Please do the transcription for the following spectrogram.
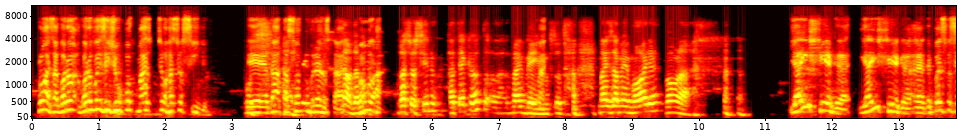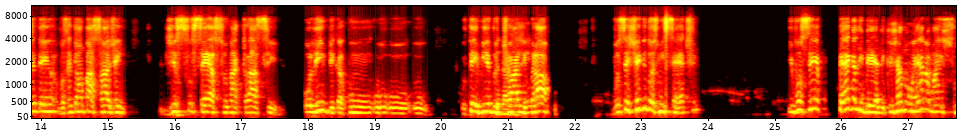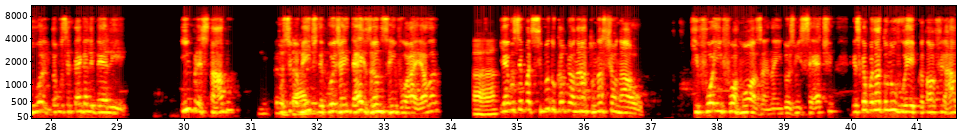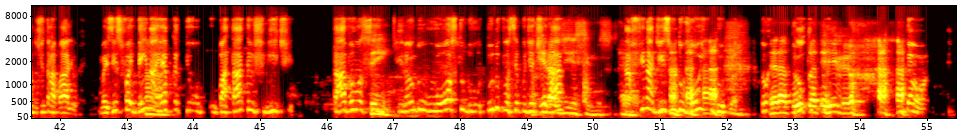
Clóvis, agora, agora eu vou exigir um pouco mais do seu raciocínio, é, da, da, sua lembrança. Não, vamos lá. Raciocínio, até que eu tô, vai bem, vai. Tô, mas a memória, vamos lá. E aí chega, e aí chega, é, depois que você tem, você tem uma passagem de sucesso na classe olímpica com o, o, o, o temido Charlie Bravo, você chega em 2007 e você pega a Libele, que já não era mais sua, então você pega a Libele emprestado, emprestado. possivelmente depois de 10 anos sem voar ela. Uhum. E aí você participa do campeonato nacional, que foi em Formosa, né, em 2007. Esse campeonato eu não voei, porque eu estava ferrado de trabalho. Mas isso foi bem uhum. na época que o, o, Batata e o Schmidt estavam assim, Sim. tirando o osso do tudo que você podia tirar. Afinadíssimos. É. Afinadíssimo do voo em dupla. Então, Era dupla terrível. Então,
